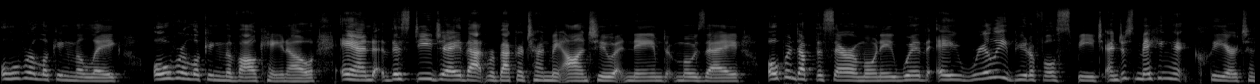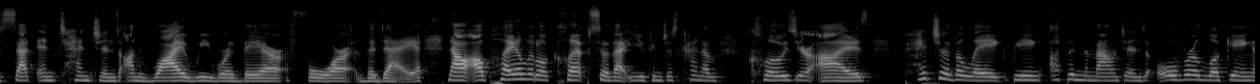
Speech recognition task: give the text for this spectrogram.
overlooking the lake, overlooking the volcano. And this DJ that Rebecca turned me on to, named Mose, opened up the ceremony with a really beautiful speech and just making it clear to set intentions on why we were there for the day. Now, I'll play a little clip so that you can just kind of close your eyes picture the lake being up in the mountains overlooking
